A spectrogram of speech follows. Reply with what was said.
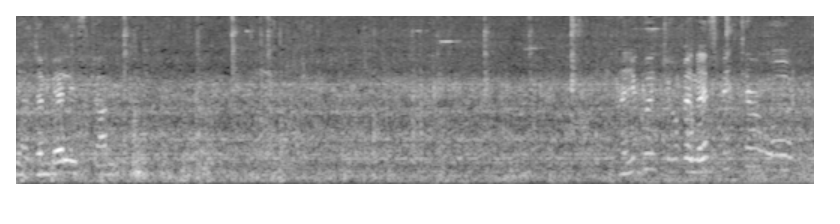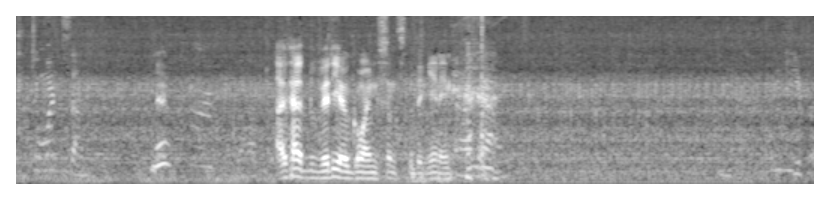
Yeah, the male is coming. Are you going to have a nice picture or too much sun? No. I've had the video going since the beginning. Oh, Yeah. Keep it.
